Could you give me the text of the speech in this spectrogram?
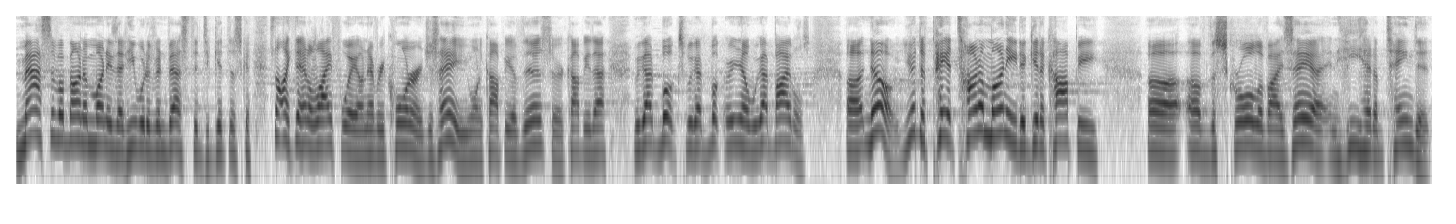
Massive amount of money that he would have invested to get this. It's not like they had a Lifeway on every corner and just, hey, you want a copy of this or a copy of that? We got books, we got book, you know, we got Bibles. Uh, no, you had to pay a ton of money to get a copy uh, of the scroll of Isaiah, and he had obtained it.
